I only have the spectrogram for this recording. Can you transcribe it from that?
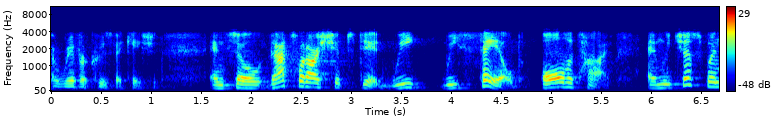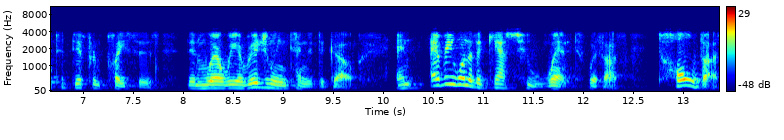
a river cruise vacation. And so that's what our ships did. We we sailed all the time and we just went to different places than where we originally intended to go. And every one of the guests who went with us told us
